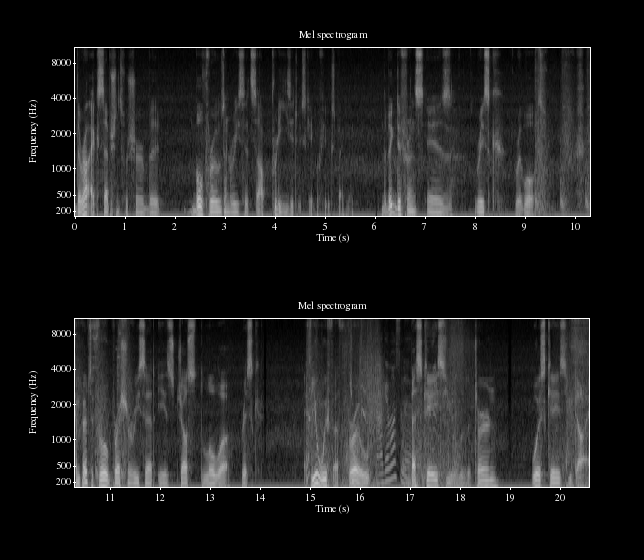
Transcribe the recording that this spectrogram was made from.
There are exceptions for sure, but both throws and resets are pretty easy to escape if you expect them. The big difference is risk reward. Compared to throw, pressure reset is just lower risk. If you whiff a throw, best case you lose a turn, worst case you die.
